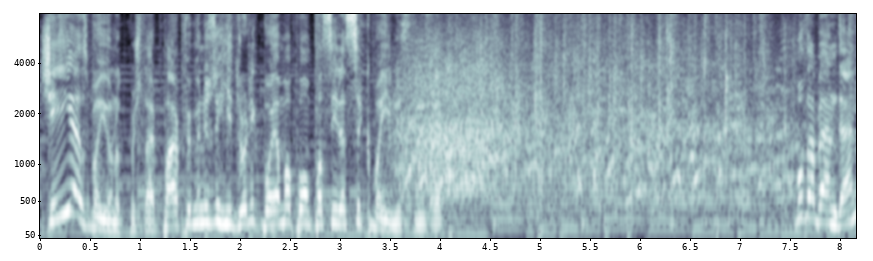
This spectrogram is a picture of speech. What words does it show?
Şeyi yazmayı unutmuşlar. Parfümünüzü hidrolik boyama pompasıyla sıkmayın üstünüze. Bu da benden.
